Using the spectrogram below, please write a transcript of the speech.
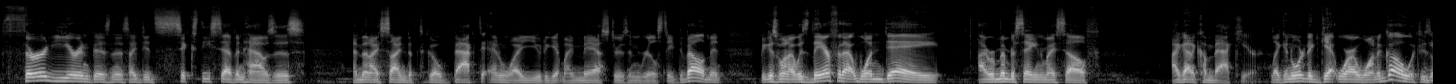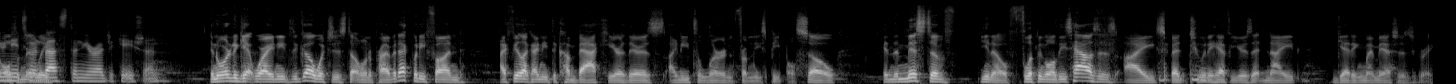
third year in business, I did 67 houses, and then I signed up to go back to NYU to get my master's in real estate development. Because when I was there for that one day, I remember saying to myself, "I got to come back here. Like in order to get where I want to go, which is You need to ultimately invest in your education. in order to get where I need to go, which is to own a private equity fund, I feel like I need to come back here. There's I need to learn from these people. So, in the midst of you know flipping all these houses, I spent two and a half years at night getting my master's degree.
